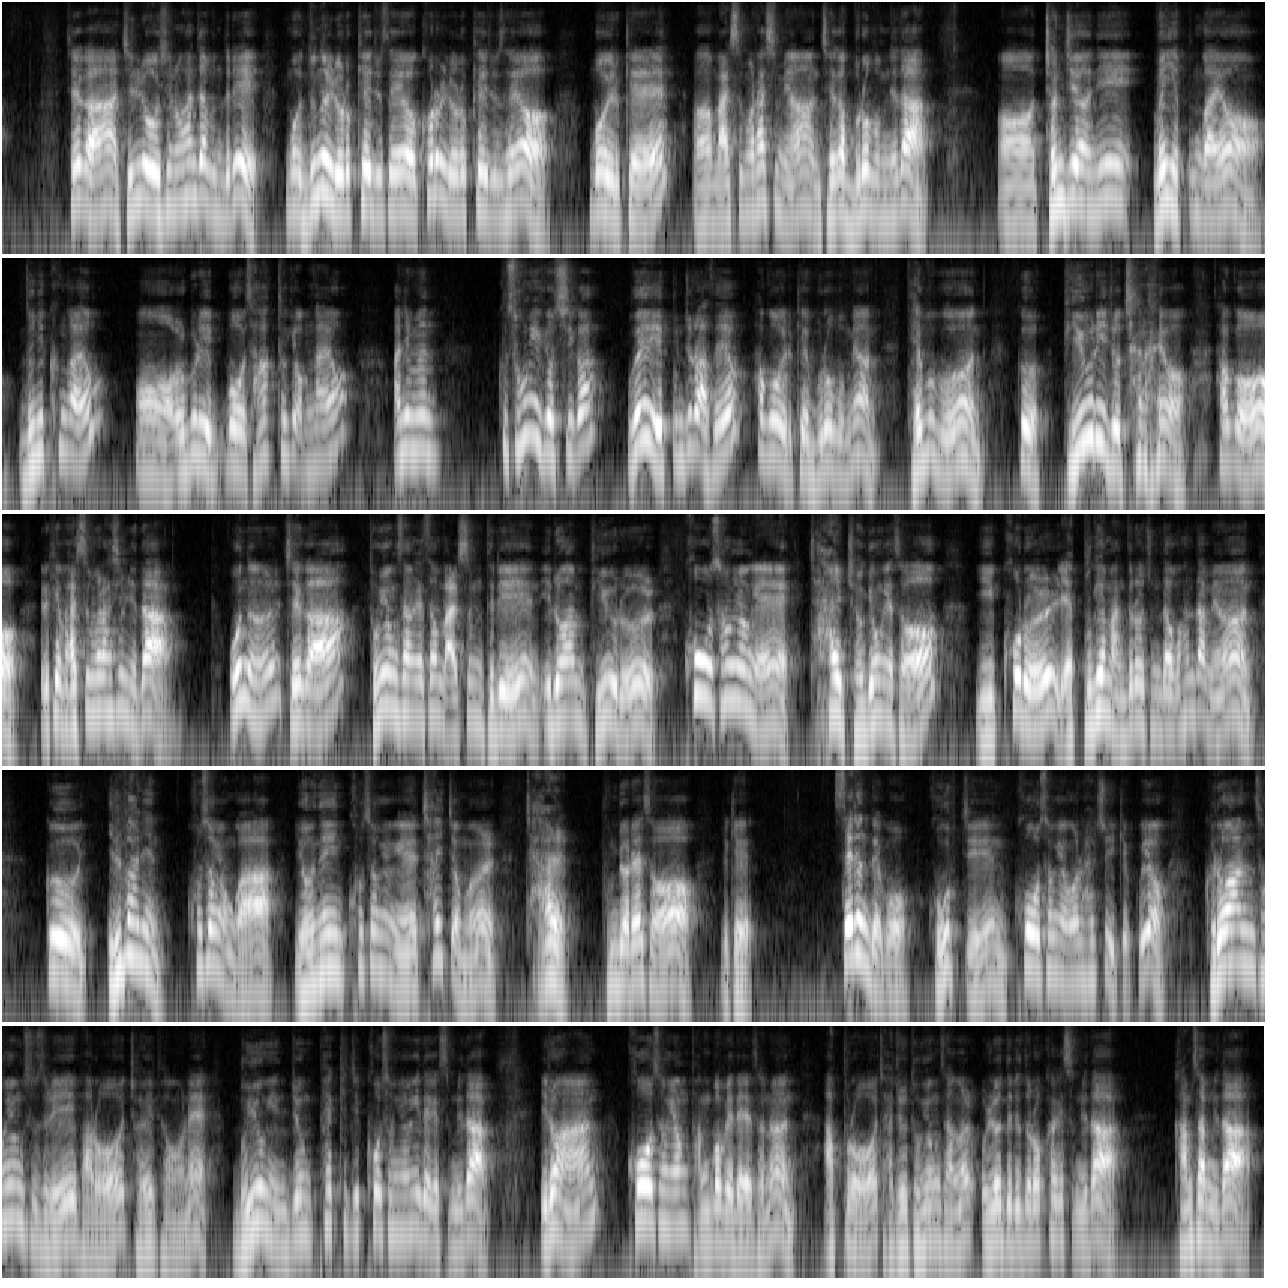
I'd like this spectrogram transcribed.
제가 진료 오시는 환자분들이 뭐 눈을 이렇게 해주세요, 코를 이렇게 해주세요, 뭐 이렇게 어, 말씀을 하시면 제가 물어봅니다. 어, 전지현이 왜 예쁜가요? 눈이 큰가요? 어, 얼굴이 뭐 사각턱이 없나요? 아니면 그 송혜교 씨가 왜 예쁜 줄 아세요? 하고 이렇게 물어보면 대부분 그 비율이 좋잖아요. 하고 이렇게 말씀을 하십니다. 오늘 제가 동영상에서 말씀드린 이러한 비율을 코 성형에 잘 적용해서 이 코를 예쁘게 만들어 준다고 한다면 그 일반인 코 성형과 연예인 코 성형의 차이점을 잘 분별해서 이렇게 세련되고 고급진 코 성형을 할 수 있겠고요. 그러한 성형 수술이 바로 저희 병원의 무용인중 패키지 코 성형이 되겠습니다. 이러한 코 성형 방법에 대해서는 앞으로 자주 동영상을 올려드리도록 하겠습니다. 감사합니다.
